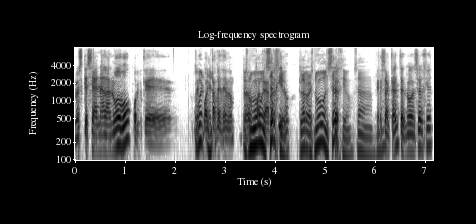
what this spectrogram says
no es que sea nada nuevo, porque es nuevo en Sergio, claro, es nuevo en Sergio. Exactamente, es nuevo en Sergio.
